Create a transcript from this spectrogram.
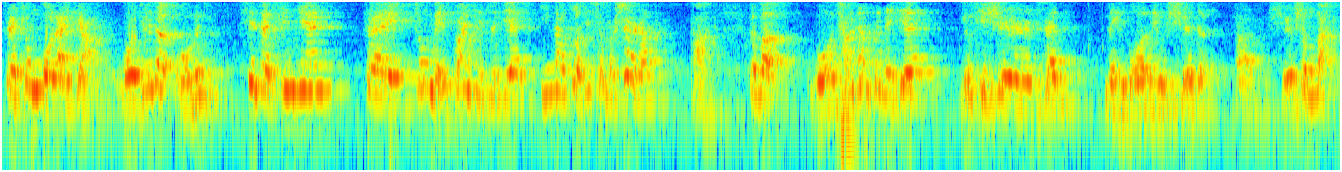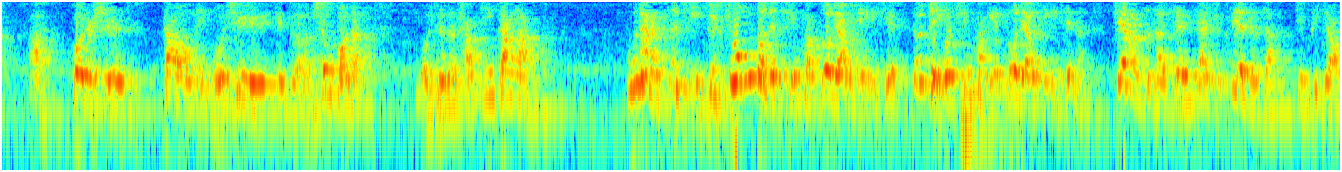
在中国来讲，我觉得我们现在今天在中美关系之间应当做些什么事儿呢？啊，那么我常常跟那些，尤其是在美国留学的啊学生吧，啊，或者是到美国去这个生活的，我觉得他们应当啊。不但自己对中国的情况多了解一些，对美国情况也多了解一些呢，这样子呢，跟人家有辩论呢就比较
